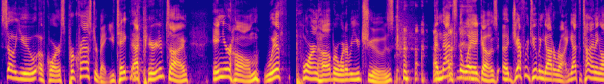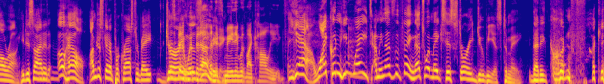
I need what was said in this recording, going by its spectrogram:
So you, of course, procrastinate. You take that period of time in your home with Pornhub or whatever you choose, and that's the way it goes. Uh, Jeffrey Toobin got it wrong. He got the timing all wrong. He decided, oh hell, I'm just going to procrastinate during whip the it Zoom in meeting. this meeting with my colleagues. Yeah, why couldn't he wait? I mean, that's the thing. That's what makes his story dubious to me. That he couldn't fucking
